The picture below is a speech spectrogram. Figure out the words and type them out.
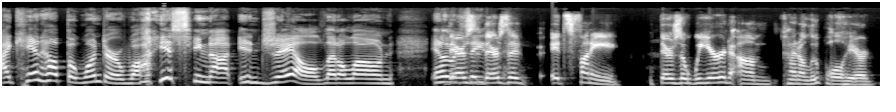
I can't help but wonder why is he not in jail, let alone there's they- there's a it's funny there's a weird um kind of loophole here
